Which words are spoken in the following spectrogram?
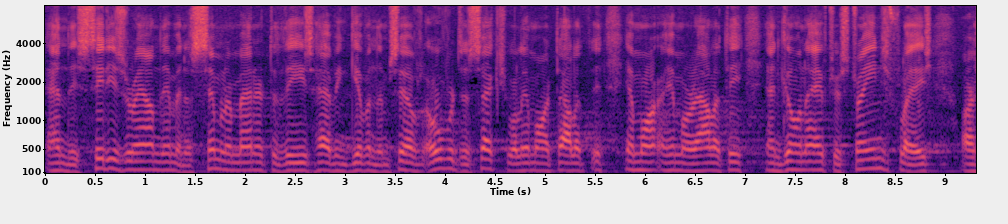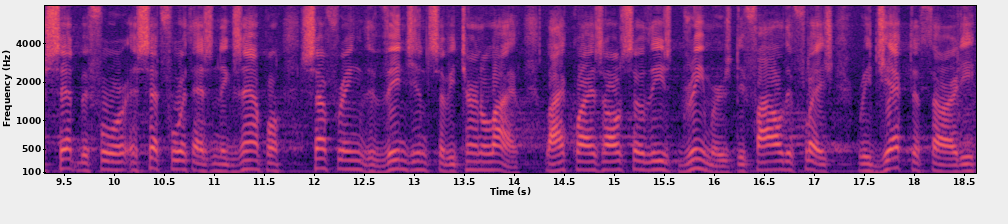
and the cities around them in a similar manner to these, having given themselves over to sexual immortality, immor immorality and gone after strange flesh, are set before uh, set forth as an example, suffering the vengeance of eternal life. Likewise, also these dreamers defile the flesh, reject authority,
